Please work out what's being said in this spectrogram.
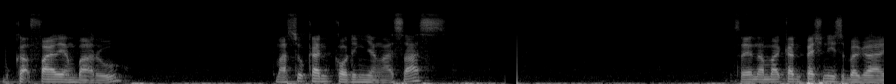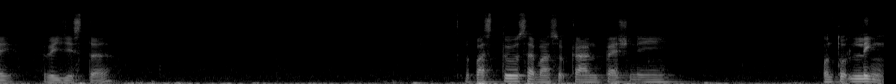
Buka file yang baru. Masukkan coding yang asas. Saya namakan page ini sebagai register. Lepas tu saya masukkan page ini untuk link.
